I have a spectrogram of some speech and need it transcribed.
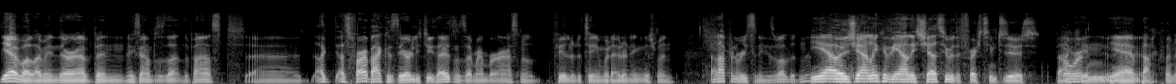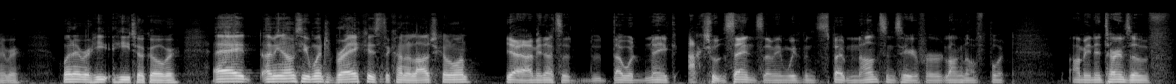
Yeah, well, I mean, there have been examples of that in the past. Uh, like as far back as the early 2000s, I remember Arsenal fielded a team without an Englishman. That happened recently as well, didn't it? Yeah, oh, Gianluca Vialli, Chelsea were the first team to do it back Oh, in they? yeah, Yeah. back whenever whenever he he took over. Uh, I mean, obviously, winter break is the kind of logical one. Yeah, I mean that's a that would make actual sense. I mean we've been spouting nonsense here for long enough, but I mean in terms of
